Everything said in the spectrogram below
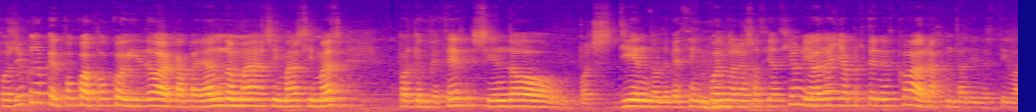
Pues yo creo que poco a poco he ido acaparando más y más y más, porque empecé siendo, pues yendo de vez en cuando a la asociación y ahora ya pertenezco a la junta directiva.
